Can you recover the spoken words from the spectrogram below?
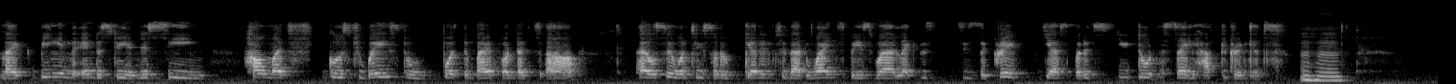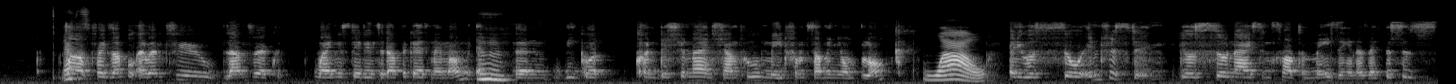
like being in the industry and just seeing how much goes to waste or what the byproducts are. I also want to sort of get into that wine space where like this, is a grape, yes, but it's you don't necessarily have to drink it. Mm-hmm. Um, for example, I went to Landswerk Wine Estate in South Africa with my mom, and Mhm. then we got conditioner and shampoo made from Sauvignon Blanc, Wow. and it was so interesting. It was so nice and smelled amazing, and I was like, "This is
